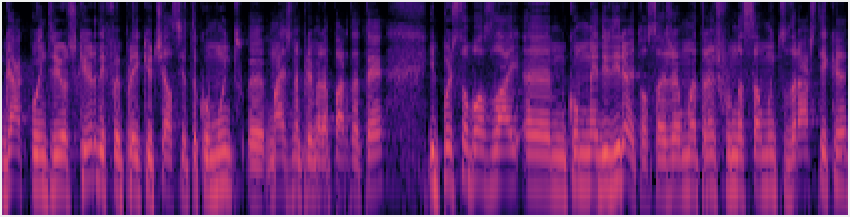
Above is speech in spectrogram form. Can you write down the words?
Gakpo interior esquerdo, e foi por aí que o Chelsea atacou muito, eh, mais na primeira parte até, e depois Soboslai eh, como médio direito, ou seja, é uma transformação muito drástica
